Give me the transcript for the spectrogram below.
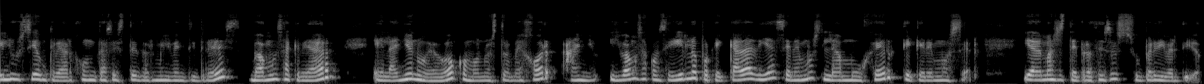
ilusión crear juntas este 2023. Vamos a crear el año nuevo como nuestro mejor año y vamos a conseguirlo porque cada día seremos la mujer que queremos ser. Y además este proceso es súper divertido.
